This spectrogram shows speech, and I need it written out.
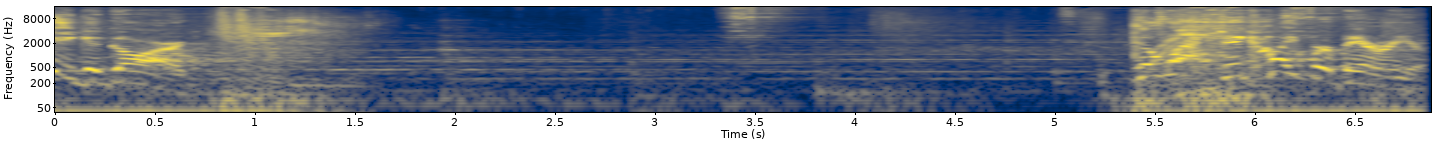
GigaGuard! Galactic Hyper Barrier!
